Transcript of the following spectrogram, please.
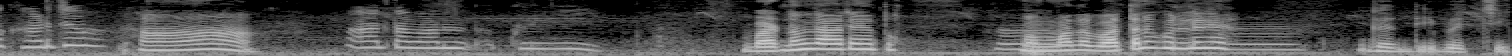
ਉਹ ਖੜ ਜਾ ਹਾਂ। ਆ ਤਾਂ ਬੰਦ ਖੁੱਲੀ ਬਟਨ ਲਾ ਰਿਆ ਤੂੰ। ਮੰਮਾ ਦਾ ਬਟਨ ਖੁੱਲ ਗਿਆ? ਗੰਦੀ ਬੱਚੀ।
